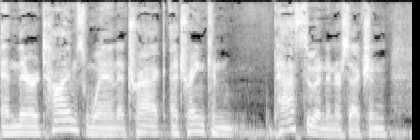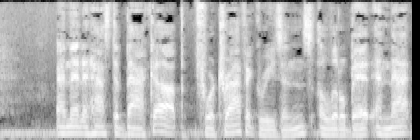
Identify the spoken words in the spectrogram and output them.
And there are times when a track a train can pass through an intersection and then it has to back up for traffic reasons a little bit and that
